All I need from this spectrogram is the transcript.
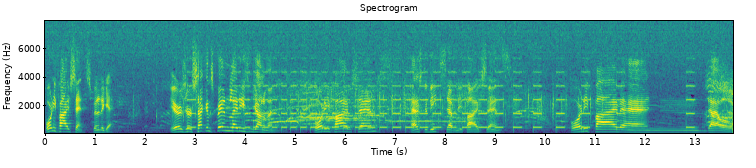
45 cents. Spin it again. Here's your second spin, ladies and gentlemen. 45 cents has to beat 75 cents. 45 and uh, oh,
